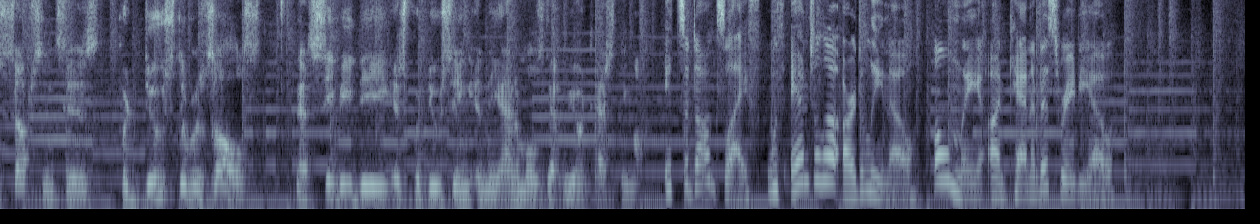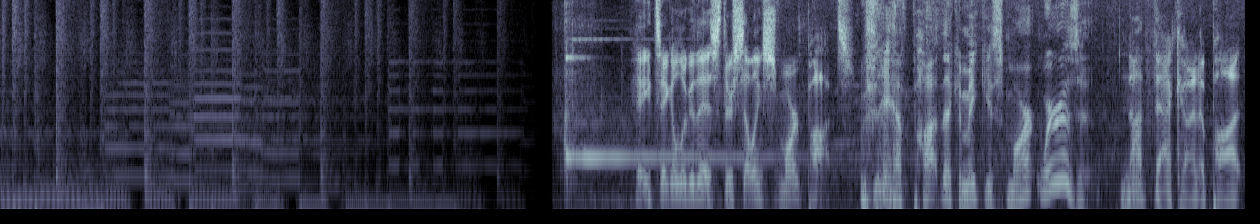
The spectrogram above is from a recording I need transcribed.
substances produce the results that CBD is producing in the animals that we are testing on. It's a Dog's Life with Angela Ardolino, only on Cannabis Radio. Hey, take a look at this. They're selling smart pots. They have pot that can make you smart? Where is it? Not that kind of pot.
